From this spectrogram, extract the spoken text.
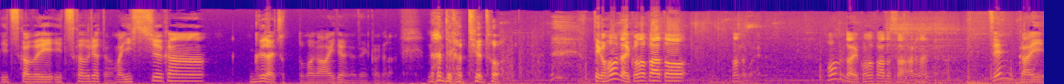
5日ぶり5日ぶりだったのまあ1週間ぐらいちょっと間が空いてるんだよ前回から。なんでかっていうと てか本来このパートなんだこれ？本来このパートさあれなんだよな。前回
